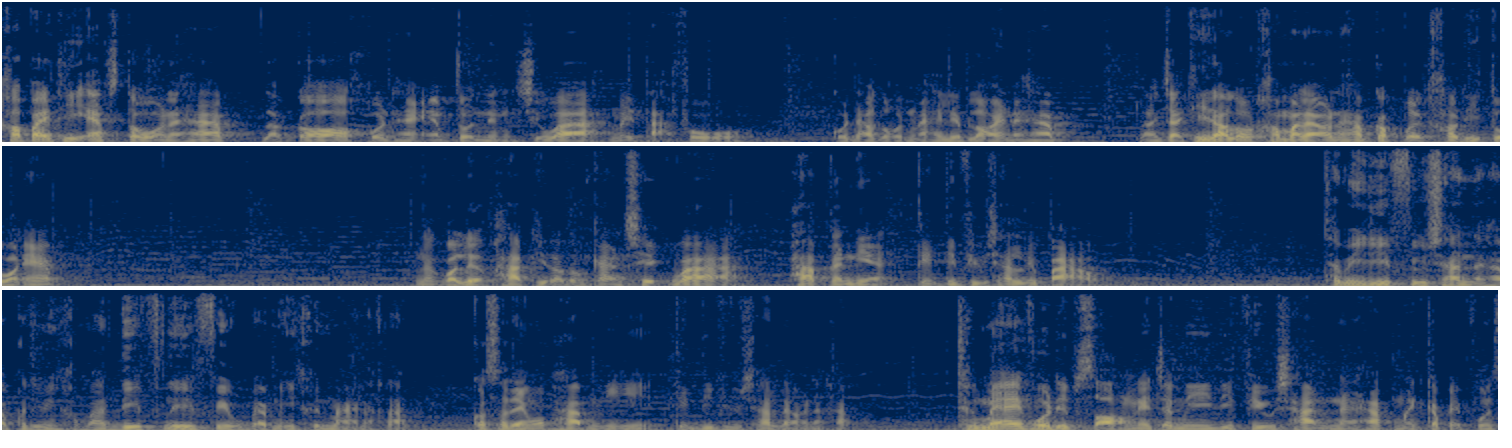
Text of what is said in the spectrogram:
เข้าไปที่ App Store นะครับ แล้วก็ค้นหาแอปตัวหนึ่ง ชื่อว่า Meta 4กดดาวน์โหลดมาให้เรียบร้อยนะครับ หลังจากที่ดาวน์โหลดเข้ามาแล้วนะครับ ก็เปิดเข้าที่ตัวแอป แล้วก็เลือกภาพที่เราต้องการเช็คว่าภาพนั้นเนี่ยติด diffusion หรือเปล่า ถ้ามี diffusion นะครับก็จะมีคำว่า deeply fill แบบนี้ขึ้นมานะครับก็แสดงว่าภาพนี้ติด diffusion แล้วนะครับ ถึงแม้ iPhone 12 เนี่ยจะมี diffusion นะครับ เหมือนกับ iPhone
